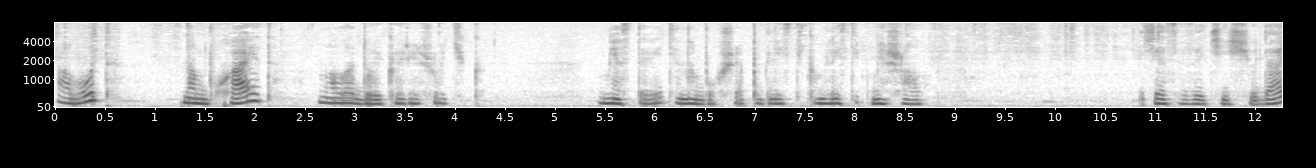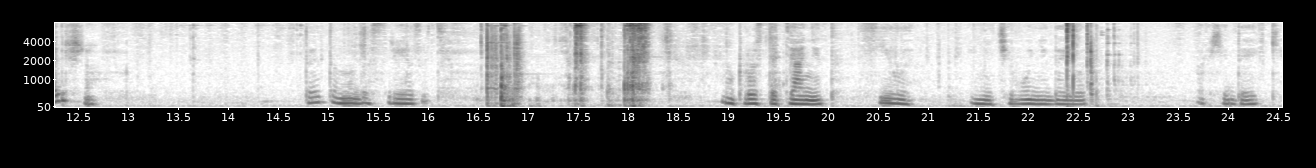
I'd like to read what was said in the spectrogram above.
А вот набухает молодой корешочек. Место, видите, набухшее под листиком. Листик мешал. Сейчас я зачищу дальше. Вот это надо срезать. Ну, просто тянет силы и ничего не дает орхидейке.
